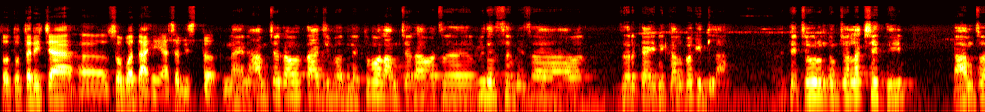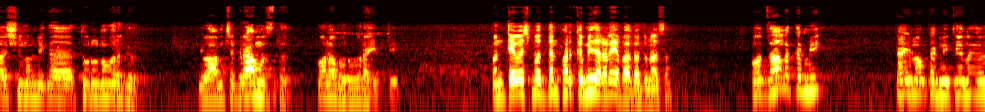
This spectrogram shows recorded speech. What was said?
तो तुतारीच्या अं, सोबत आहे असं दिसतं. नाही नाही आमच्या गावात अजिबात नाही. तुम्हाला आमच्या गावाचं विधानसभेचा जर काही निकाल बघितला तर त्याच्यावरून तुमच्या लक्षात येईल का आमचा शिनोली गा- तरुण वर्ग किंवा आमचे ग्रामस्थ कोणाबरोबर आहेत ते. पण त्यावेळेस मतदान फार कमी झालं ना या भागातून असं? हो झालं कमी. काही लोकांनी केलं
